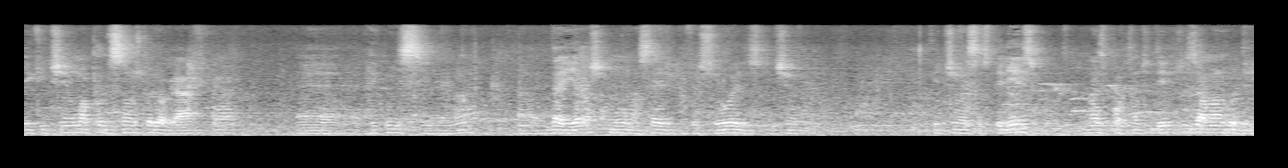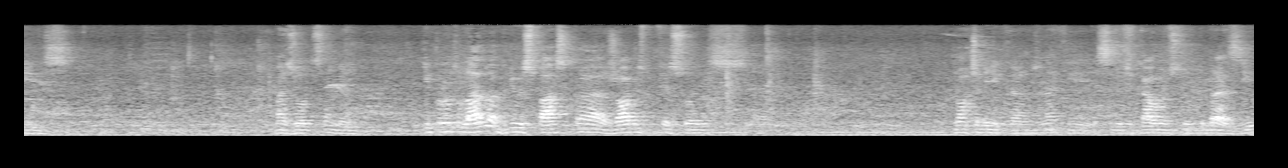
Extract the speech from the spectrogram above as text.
e que tinham uma produção historiográfica é, reconhecida. Né? Ah, daí ela chamou uma série de professores que tinham, que tinham essa experiência, o mais importante deles, José Almano Rodrigues, mas outros também. E, por outro lado, abriu espaço para jovens professores norte-americanos, né, que se dedicavam ao estudo do Brasil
